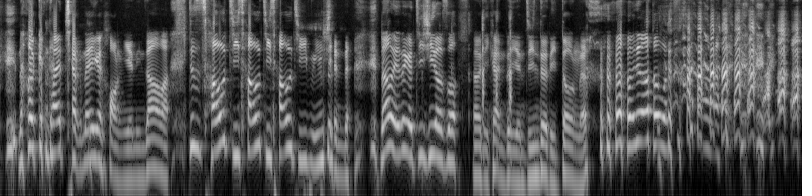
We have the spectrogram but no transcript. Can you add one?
然后跟他讲那个谎言，你知道吗？就是超级超级超级明显的，然后连那个机器都说，呃，你看你的眼睛到底动了，我 就我知道了。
